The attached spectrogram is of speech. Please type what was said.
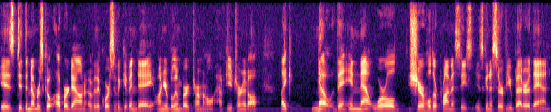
is did the numbers go up or down over the course of a given day on your Bloomberg terminal after you turn it off? Like no, then in that world, shareholder primacy is going to serve you better than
